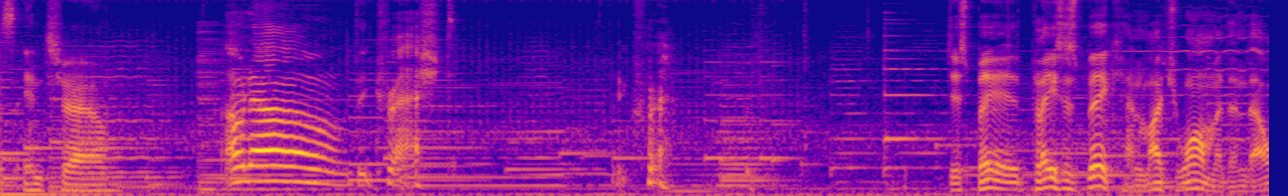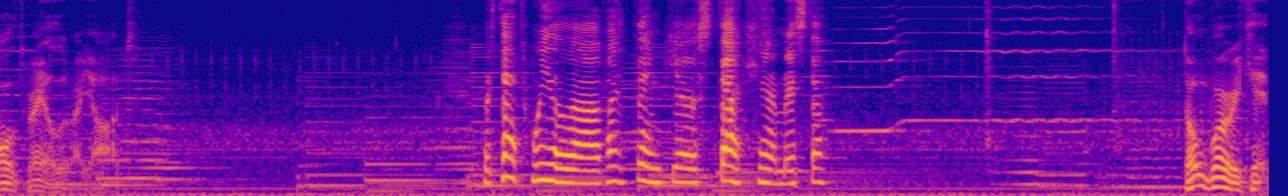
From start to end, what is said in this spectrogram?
This intro. Oh no! They crashed. They crashed. This place is big and much warmer than the old railway yard. With that wheel off, I think you're stuck here, mister. Don't worry, kid.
